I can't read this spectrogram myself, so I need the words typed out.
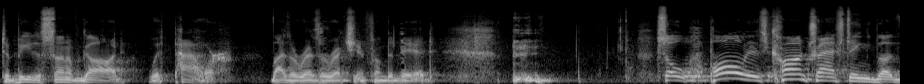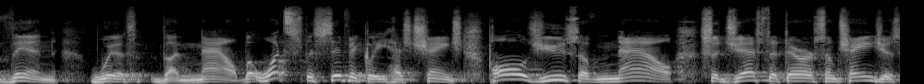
to be the Son of God with power by the resurrection from the dead. So Paul is contrasting the then with the now. But what specifically has changed? Paul's use of now suggests that there are some changes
